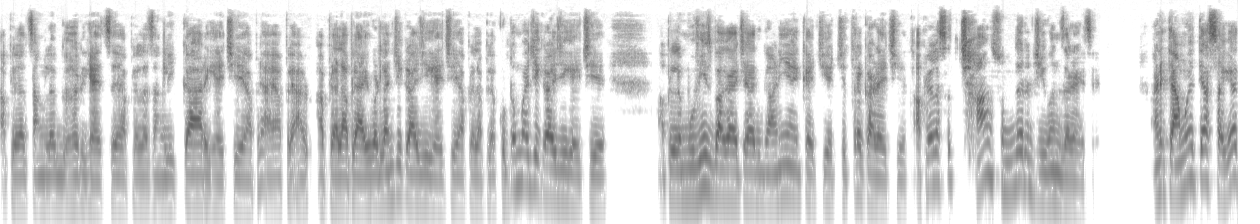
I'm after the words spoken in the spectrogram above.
आपल्याला चांगलं घर घ्यायचंय आपल्याला चांगली कार घ्यायची आपल्या आपल्या आपल्याला आपल्या आईवडिलांची काळजी घ्यायची आपल्याला आपल्या कुटुंबाची काळजी घ्यायची आहे आपल्याला मुव्हीज बघायच्या आहेत गाणी ऐकायची आहेत चित्र काढायची आहेत आपल्याला असं छान सुंदर जीवन जगायचंय. आणि त्यामुळे त्या सगळ्यात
